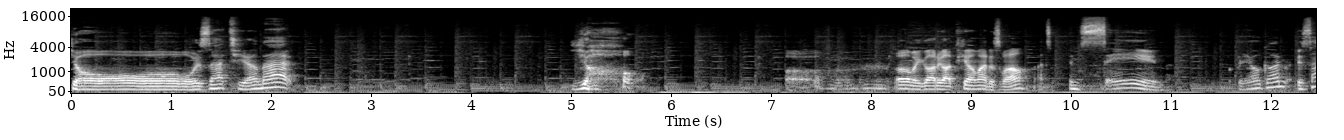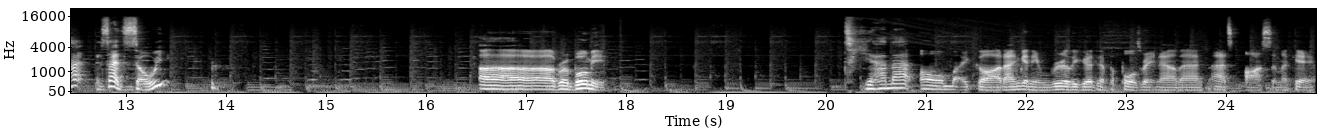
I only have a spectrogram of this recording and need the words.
Yo, is that Tiamat? Yo! Oh. oh my god, I got Tiamat as well? That's insane! Railgun? Is that is that Zoe? uh Robomi. Tiamat? Oh my god, I'm getting really good at the pulls right now, man. That's awesome. Okay.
